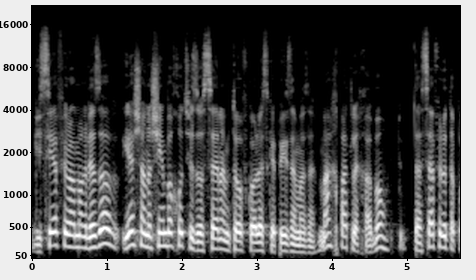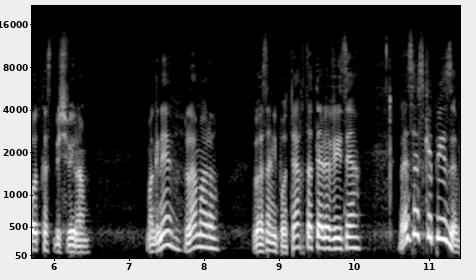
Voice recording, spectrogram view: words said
גיסי אפילו אמר לי, עזוב, יש אנשים בחוץ שזה עושה להם טוב כל האסקפיזם הזה, מה אכפת לך, בוא, תעשה אפילו את הפודקאסט בשבילם. מגניב, למה לא? ואז אני פותח את הטלוויזיה, ואיזה אסקפיזם.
